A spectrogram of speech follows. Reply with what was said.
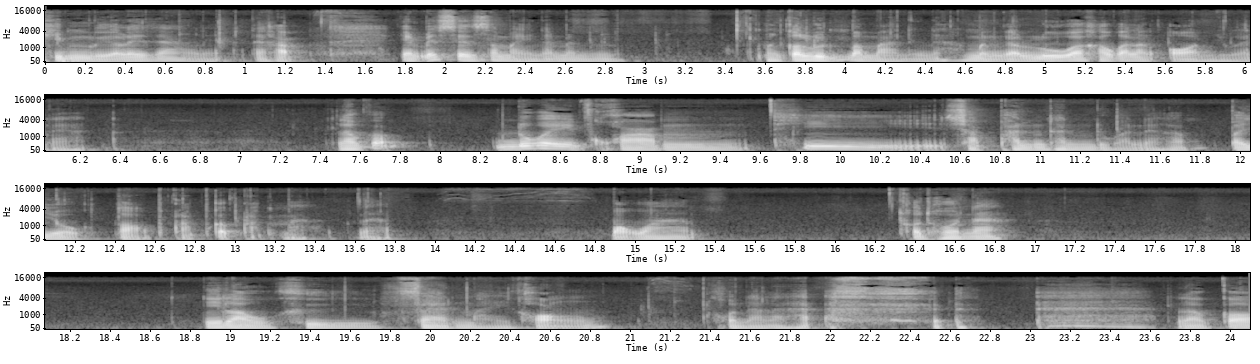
พิมพ์หรืออะไรสักเนี่ยนะครับ MSN สมัยนั้นมันมันก็ลุ้นประมาณหนึ่งนะเหมือนกับรู้ว่าเขากำลังออนอยู่นะฮะแล้วก็ด้วยความที่ฉับพลันทันด่วนนะครับ ประโยคตอบกลับก็กลับมานะครับ บอกว่า ขอโทษนะ นี่เราคือแฟนใหม่ของคนนั้นแหละฮะ แล้วก็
